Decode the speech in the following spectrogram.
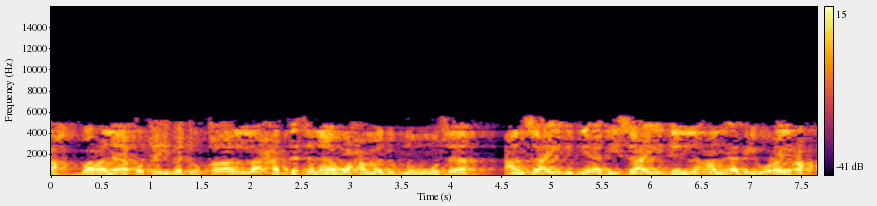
أخبرنا قتيبة قال حدثنا محمد بن موسى عن سعيد بن أبي سعيد عن أبي هريرة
